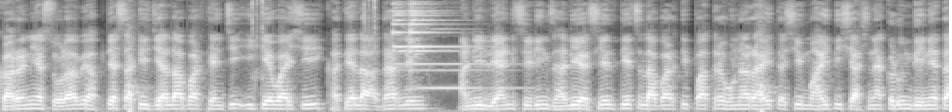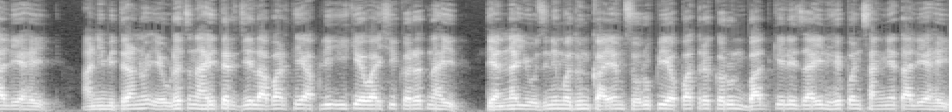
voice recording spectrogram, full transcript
कारण या सोळाव्या हप्त्यासाठी ज्या लाभार्थ्यांची ई केवायसी खात्याला आधार लिंक आणि लँड सीडिंग झाली असेल तेच लाभार्थी पात्र होणार आहेत अशी माहिती शासनाकडून देण्यात आली आहे. आणि मित्रांनो एवढंच नाही तर जे लाभार्थी आपली ई केवायसी करत नाहीत त्यांना योजनेमधून कायमस्वरूपी अपात्र करून बाद केले जाईल हे पण सांगण्यात आले आहे.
